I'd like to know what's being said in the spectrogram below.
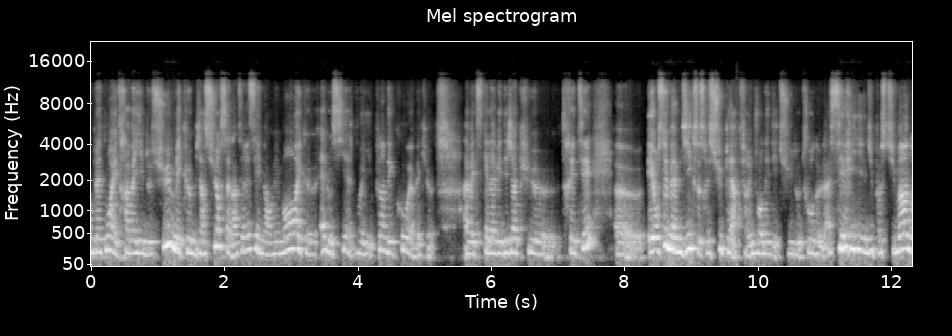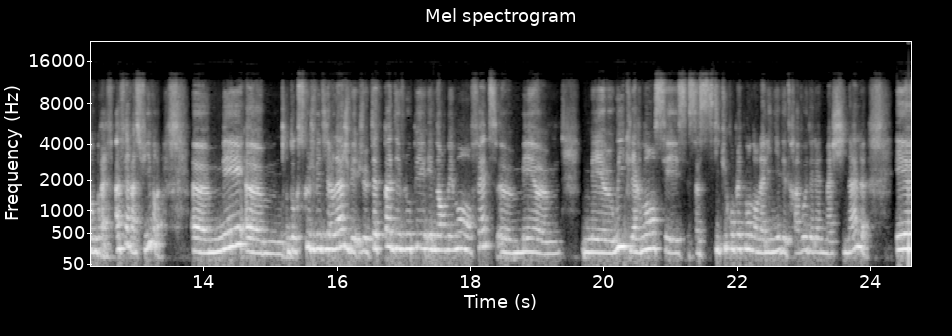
complètement et travailler dessus, mais que bien sûr, ça l'intéressait énormément et qu'elle aussi, elle voyait plein d'échos avec, avec ce qu'elle avait déjà pu traiter. et on s'est même dit que ce serait super de faire une journée d'études autour de la série et du post-humain. Donc, bref, affaire à suivre. mais donc, ce que je vais dire là, je vais, je vais peut-être pas développer énormément en fait, mais, mais oui, clairement, c'est, ça se situe complètement dans la lignée des travaux d'Hélène Machinal. Et,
